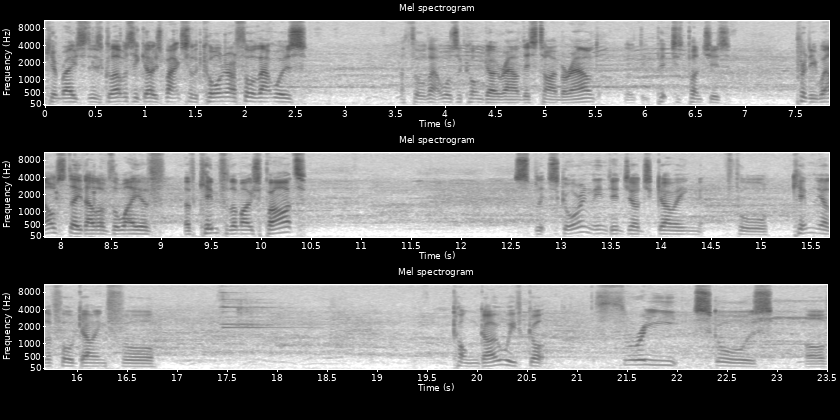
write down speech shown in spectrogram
Kim raises his glove as he goes back to the corner. I thought that was I thought that was a Congo round this time around. He picked his punches pretty well, stayed out of the way of, of Kim for the most part. Split scoring, the Indian judge going for Kim, the other four going for Congo. We've got three scores of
